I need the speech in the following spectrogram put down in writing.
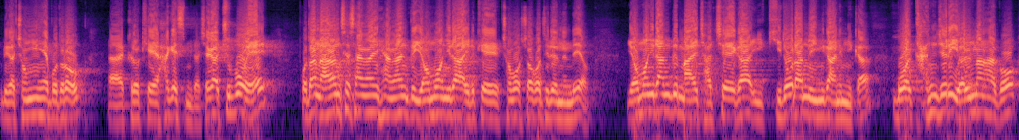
우리가 정리해 보도록 아, 그렇게 하겠습니다. 제가 주보에 보다 나은 세상을 향한 그 염원이라 이렇게 적어, 적어 드렸는데요. 염원이라는 그 말 자체가 이 기도라는 의미가 아닙니까? 뭘 간절히 열망하고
